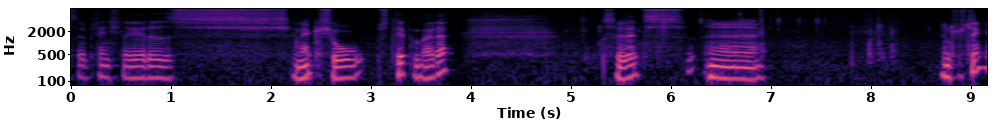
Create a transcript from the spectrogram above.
so potentially that is an actual stepper motor. So that's uh, interesting.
